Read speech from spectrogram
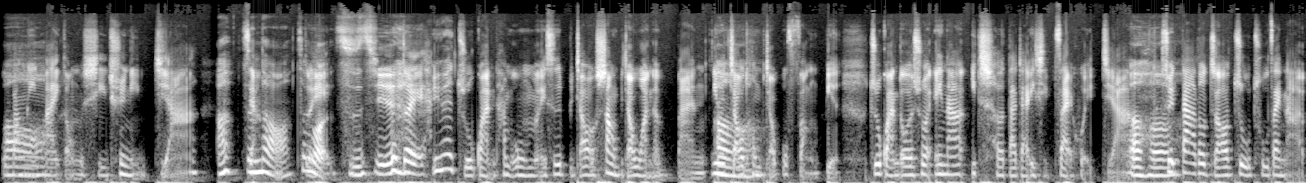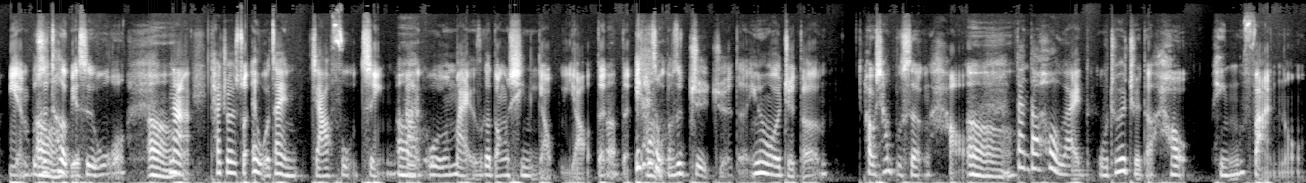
我帮你买东西去你家啊？”真的这么直接？对，因为主管他们我们也是比较上比较晚的班，因为交通比较不方便，主管都会说：“哎，那一车大家一起载回家。”所以大家都知道住处在哪边，不是特别是我。那他就会说：“哎，我在你家附近，那我买了这个东西，你要不要？”等等。一开始我都是拒绝的，因为我觉得好像不是很好。嗯，但到后来我就会觉得好。频繁哦，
